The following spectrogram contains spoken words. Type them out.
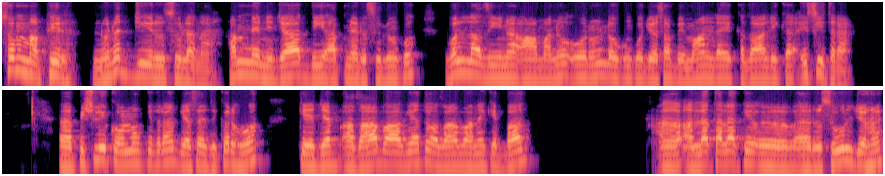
सुम्मा फिर नुनत जी रसुलना, हमने निजात दी अपने रसूलों को। वल्ला जीना आमनो, और उन लोगों को जैसा बेमान लाए कदाली का इसी तरह। पिछली कौमों की तरह जैसा ज़िक्र हुआ कि जब अजाब आ गया तो अजाब आने के बाद अल्लाह ताला के रसूल जो हैं,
